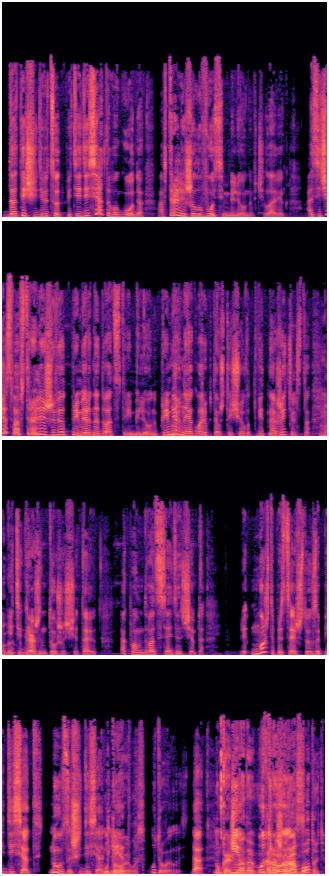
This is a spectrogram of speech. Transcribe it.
до 1950 года в Австралии жило 8 миллионов человек, а сейчас в Австралии живет примерно 23 миллиона. Примерно Мгм. я говорю, потому что еще вот вид на жительство Ну да. этих граждан тоже считают. Так, по-моему, 21 с чем-то. Можете представить, что за 50, ну, за 60 лет Утроилось. утроилась, да. Ну, конечно, И надо хорошо утроилась. работать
